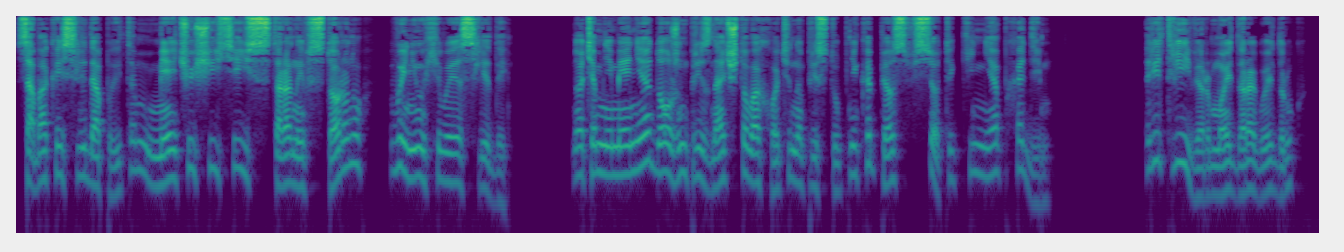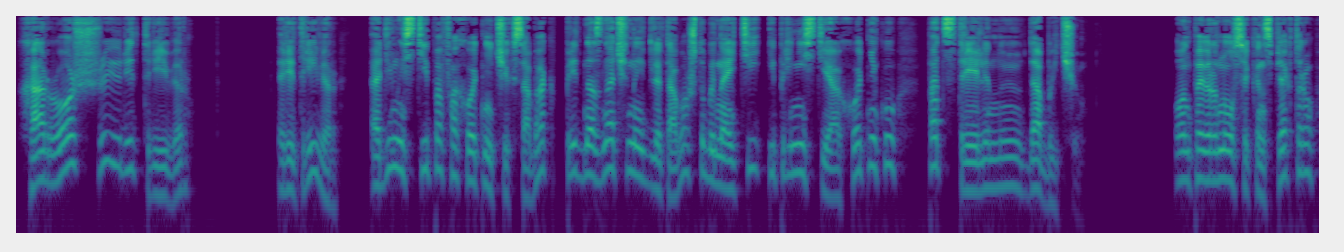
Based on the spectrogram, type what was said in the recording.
собакой-следопытом, мечущейся из стороны в сторону, вынюхивая следы. Но, тем не менее, должен признать, что в охоте на преступника пес все-таки необходим. Ретривер, мой дорогой друг, хороший ретривер. Ретривер – один из типов охотничьих собак, предназначенный для того, чтобы найти и принести охотнику подстреленную добычу. Он повернулся к инспектору,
